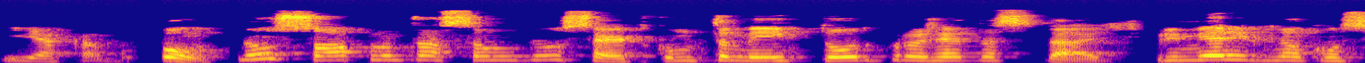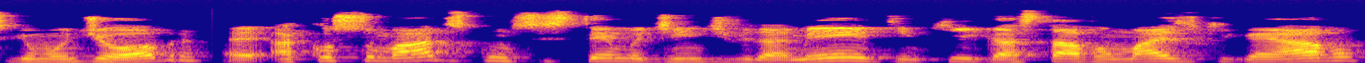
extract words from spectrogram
e acabou. Bom, não só a plantação deu certo, como também todo o projeto da cidade. Primeiro, ele não conseguiu mão de obra, é, acostumados com um sistema de endividamento em que gastavam mais do que ganhavam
